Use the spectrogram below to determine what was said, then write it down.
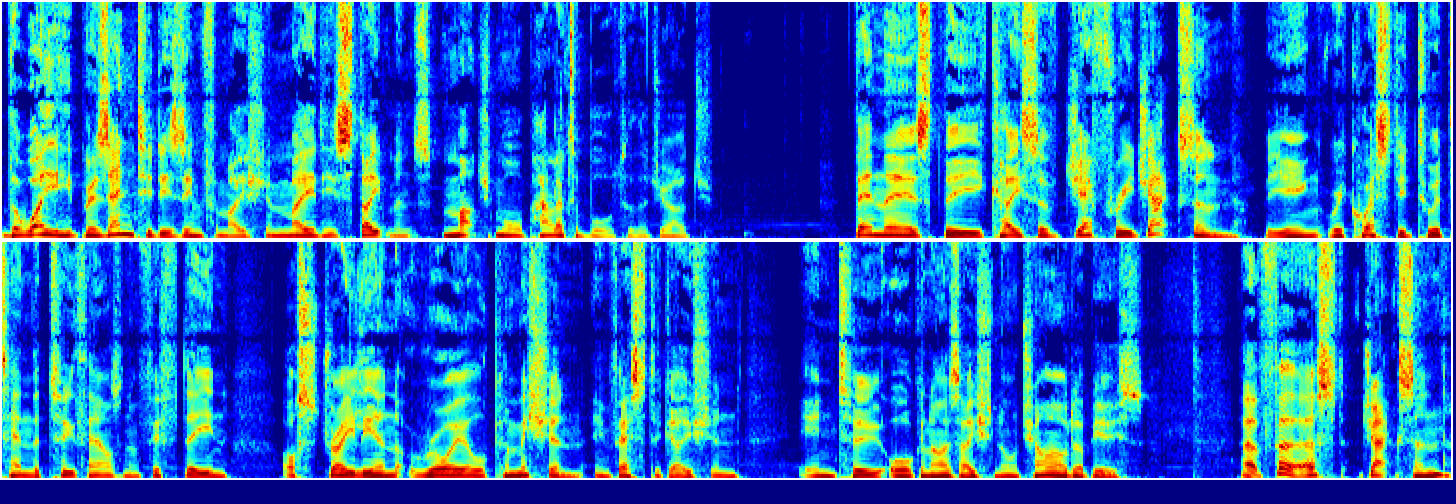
The way he presented his information made his statements much more palatable to the judge. Then there's the case of Geoffrey Jackson being requested to attend the 2015 Australian Royal Commission investigation into organisational child abuse. At first, Jackson,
